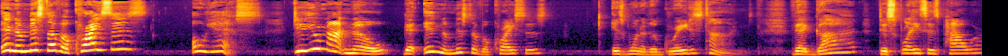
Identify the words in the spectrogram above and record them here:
in the midst of a crisis? Oh, yes. Do you not know that in the midst of a crisis is one of the greatest times that God displays his power?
